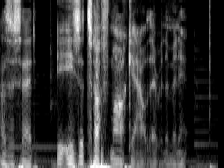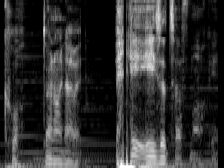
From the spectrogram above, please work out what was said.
As I said, it is a tough market out there at the minute. Cool, don't I know it? it is a tough market.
